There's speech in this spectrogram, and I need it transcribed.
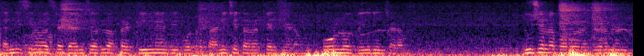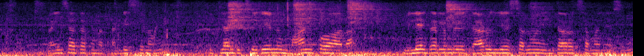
కంది శ్రీనివాసరెడ్డి అనుచరులు అక్కడ టీవీ నైన్ రిపోర్టర్కి అనుచిత వ్యాఖ్యలు చేయడం ఫోన్లో బెదిరించడం దూషణ పర్వడం చేయడం మేము బహింసాతకుండా ఖండిస్తున్నాము. ఇట్లాంటి చర్యలు మానుకోవాలా? విలేకరుల మీద దాడులు చేస్తాను ఇంతవరకు సమంజసము.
